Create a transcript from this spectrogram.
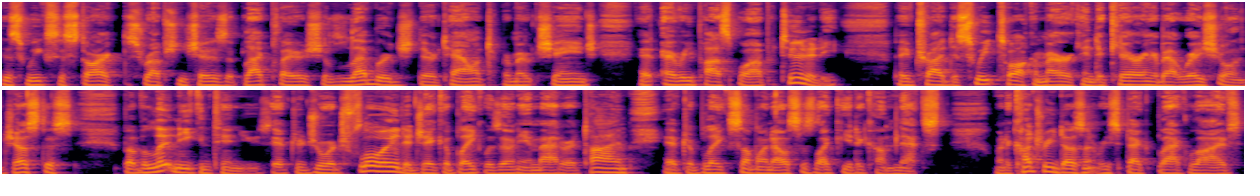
this week's historic disruption shows that black players should leverage their talent to promote change at every possible opportunity. They've tried to sweet talk America into caring about racial injustice, but the litany continues. After George Floyd, a Jacob Blake was only a matter of time. After Blake, someone else is likely to come next. When a country doesn't respect black lives,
